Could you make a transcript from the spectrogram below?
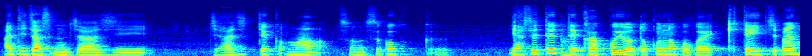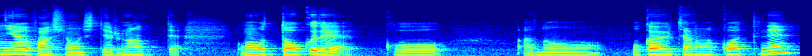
アディダスのジャージ、ジャージっていうかまあ、そのすごく痩せてってかっこいい男の子が着て一番似合うファッションをしてるなって思って奥で、こう、あの、おかゆちゃんはこうやってね、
